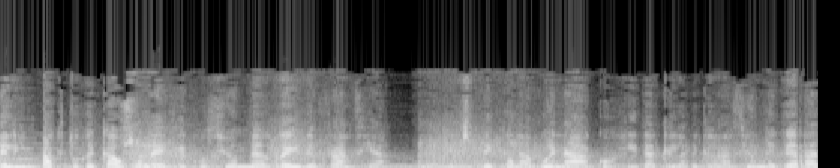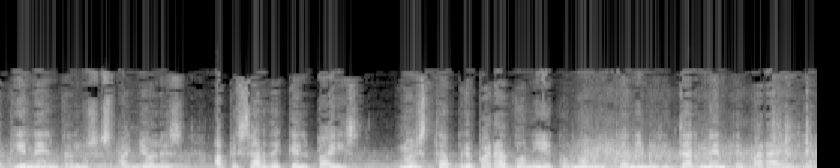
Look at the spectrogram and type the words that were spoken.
El impacto que causa la ejecución del rey de Francia explica la buena acogida que la declaración de guerra tiene entre los españoles, a pesar de que el país no está preparado ni económica ni militarmente para ella.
